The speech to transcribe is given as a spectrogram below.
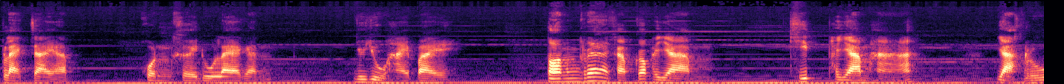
แปลกใจครับ คนเคยดูแลกัน อยู่ๆหายไป ตอนแรกครับก็พยายามคิดพยายามหา อยากรู้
